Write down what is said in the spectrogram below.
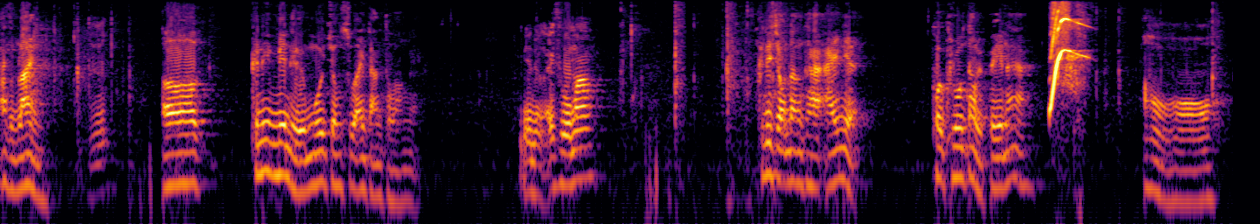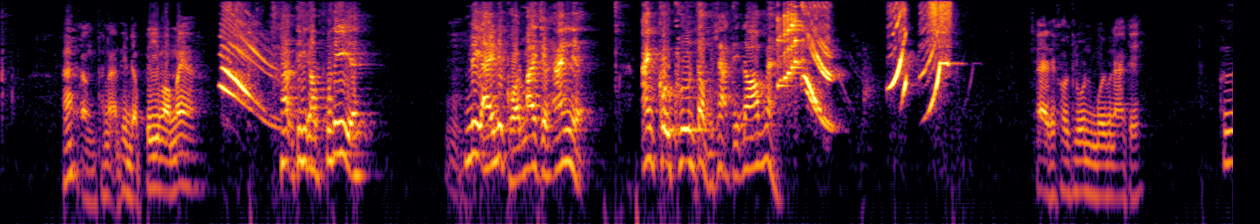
អញសម្លាញ់អឺគ្នាមានរឿងមួយចង់សួរឯងតាមត្រង់នេះមាននឹងអីសួរមកគ្នាចង់ដឹងថាឯងនេះខូចខ្លួនតាំងពីពេលណាអូហ៎ដល់ថ្នាក់ទី12មកម៉ែថ្នាក់ទី12ហ៎នេះឯងនេះគ្រាន់មកជាងអញនេះអញខូចខ្លួនតាំងពីថ្នាក់ទី10ណាតែតែខូចខ្លួនមួយមិនណាគេគឺ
